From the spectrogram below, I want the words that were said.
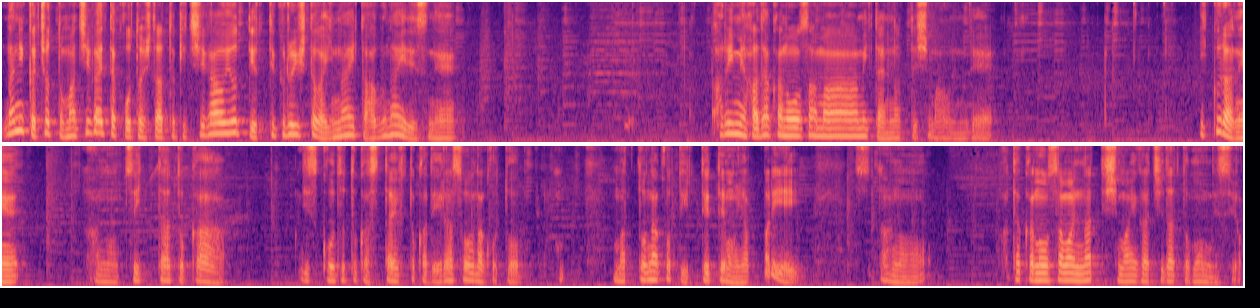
何かちょっと間違えたことした時違うよって言ってくれる人がいないと危ないですね。ある意味裸の王様みたいになってしまうんでいくらねあのツイッターとかディスコードとかスタイフとかで偉そうなことまっとうなこと言っててもやっぱりあの裸の王様になってしまいがちだと思うんですよ。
